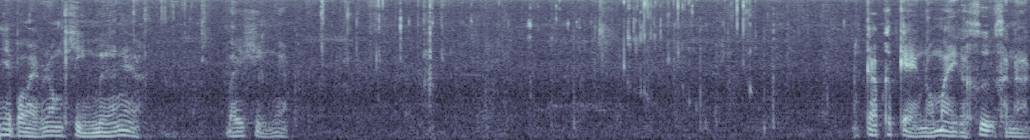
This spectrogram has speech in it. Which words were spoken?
นี่ปล่อยไปลองขิงเมืองเนี่ยใบขิงเนี่ยกับกับแกงหน่อไม่ก็คือขนาด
